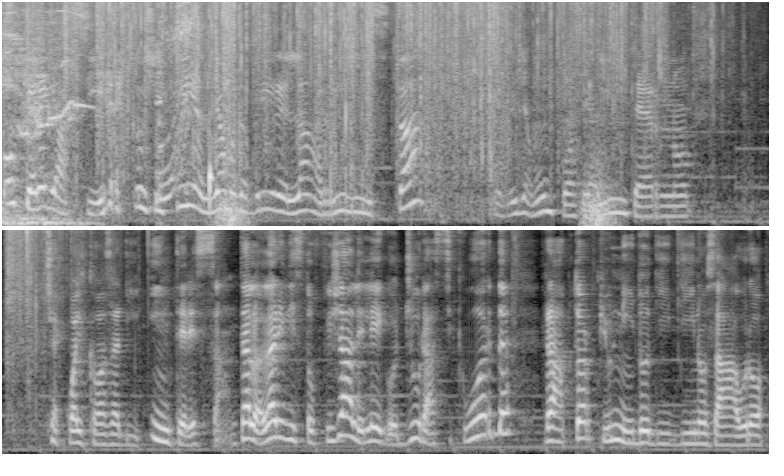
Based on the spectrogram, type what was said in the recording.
Ok ragazzi eccoci qui andiamo ad aprire la rivista e vediamo un po' se all'interno c'è qualcosa di interessante. Allora la rivista ufficiale Lego Jurassic World Raptor più nido di dinosauro.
